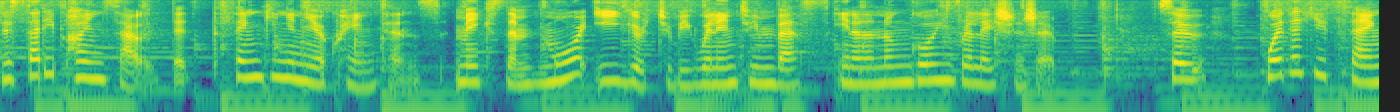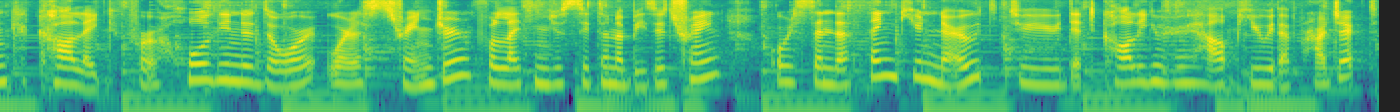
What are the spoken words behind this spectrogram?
The study points out that thanking a new acquaintance makes them more eager to be willing to invest in an ongoing relationship. So, whether you thank a colleague for holding the door or a stranger for letting you sit on a busy train, or send a thank you note to that colleague who helped you with a project,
